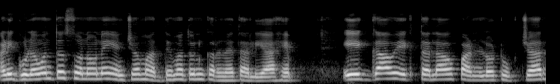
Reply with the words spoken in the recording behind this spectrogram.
आणि गुणवंत सोनवणे यांच्या माध्यमातून करण्यात आली आहे. एक गाव एक तलाव पाणलोट उपचार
